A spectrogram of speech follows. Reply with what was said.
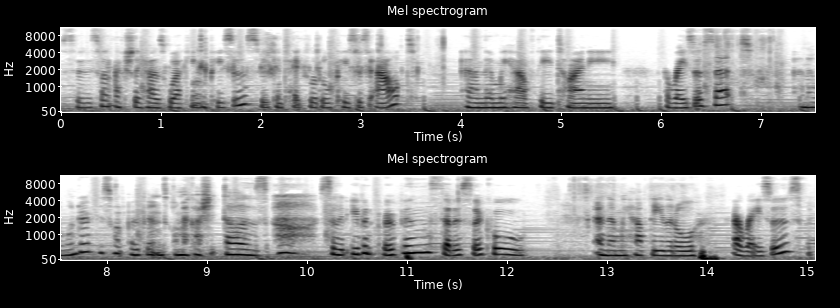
So this one actually has working pieces so you can take little pieces out and then we have the tiny eraser set and I wonder if this one opens. Oh my gosh, it does. so it even opens. That is so cool. And then we have the little erasers, which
